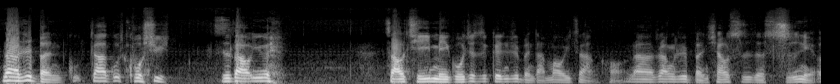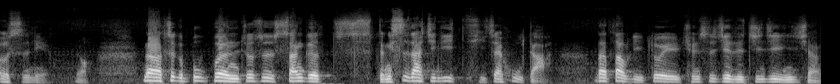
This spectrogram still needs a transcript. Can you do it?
那日本大家过过去知道，因为早期美国就是跟日本打贸易战，哦，那让日本消失了十年、二十年，那这个部分就是三个等于四大经济体在互打，那到底对全世界的经济影响？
